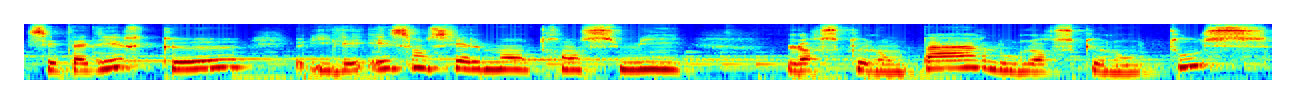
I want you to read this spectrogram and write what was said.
c'est-à-dire qu'il est essentiellement transmis lorsque l'on parle ou lorsque l'on tousse.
